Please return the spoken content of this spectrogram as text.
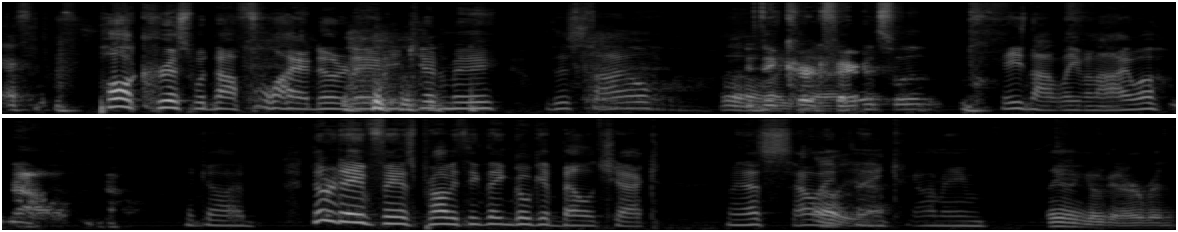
Ferentz. Paul Chryst would not fly at Notre Dame. you kidding me? With this style, Oh You think Kirk God. Ferentz would? he's not leaving Iowa. No, no. My God, Notre Dame fans probably think they can go get Belichick. I mean, that's how Oh, they yeah. think. I mean, They didn't go get Urban.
